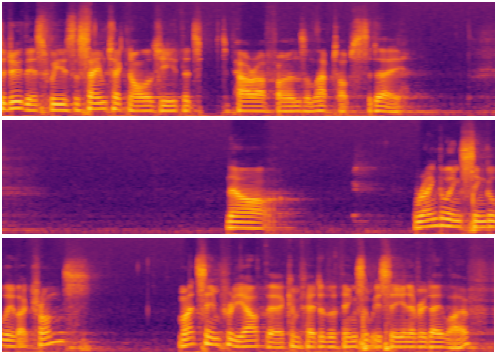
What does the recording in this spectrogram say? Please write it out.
To do this, we use the same technology that's used to power our phones and laptops today. Now, wrangling single electrons might seem pretty out there compared to the things that we see in everyday life,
